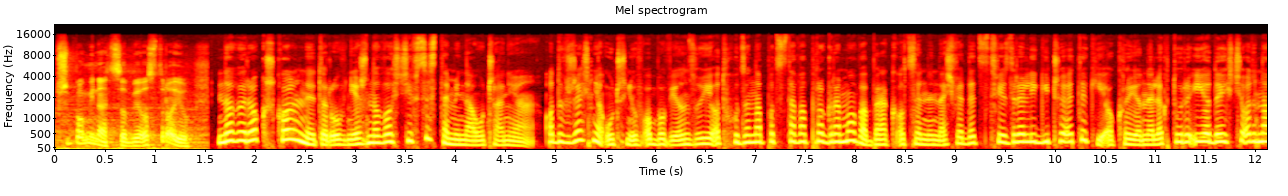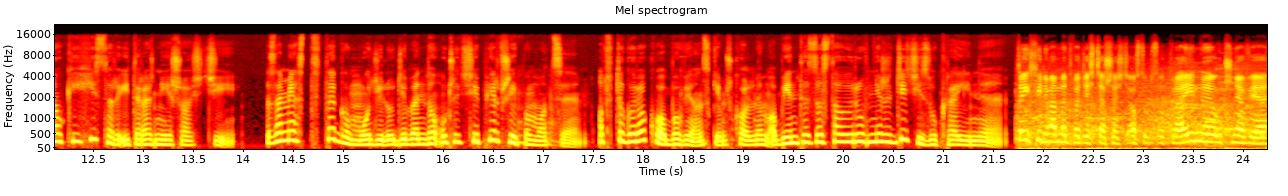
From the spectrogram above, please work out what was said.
przypominać sobie o stroju. Nowy rok szkolny to również nowości w systemie nauczania. Od września uczniów obowiązuje odchudzona podstawa programowa, brak oceny na świadectwie z religii czy etyki, okrojone lektury i odejście od nauki historii i teraźniejszości. Zamiast tego młodzi ludzie będą uczyć się pierwszej pomocy. Od tego roku obowiązkiem szkolnym objęte zostały również dzieci z Ukrainy. W tej chwili mamy 26 osób z Ukrainy, uczniowie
